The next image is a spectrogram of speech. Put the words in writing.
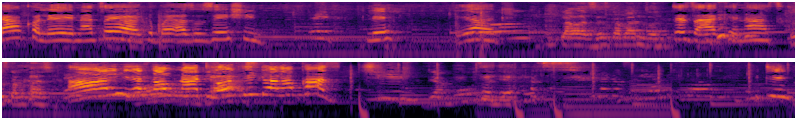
Yakho le natse yakhe by association. Le yakhe lawa zezikwabantoni ezakhe nazo. Zezikamkhazi hayi ezikawumnadi yonke into yakamkhazi ithini?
